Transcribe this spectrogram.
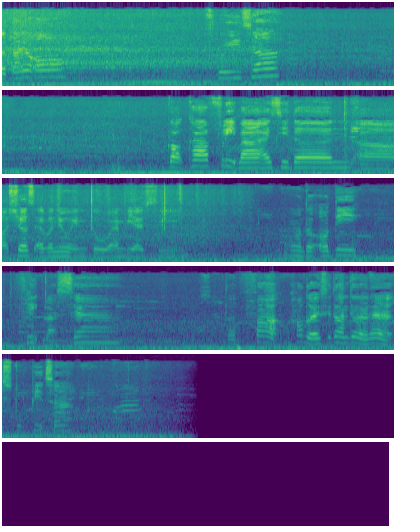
的单哟哦，吹一下。Got oh. ya. car flip ah accident uh, Shears Avenue into MBFC. Oh the Audi flip lah sia. The fuck? How the accident until like that? Stupid sia.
